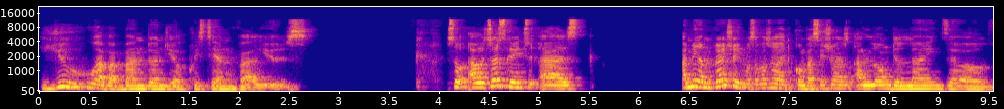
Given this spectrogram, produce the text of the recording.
you who have abandoned your Christian values. So I was just going to ask I mean, I'm very sure you must have also had conversations along the lines of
